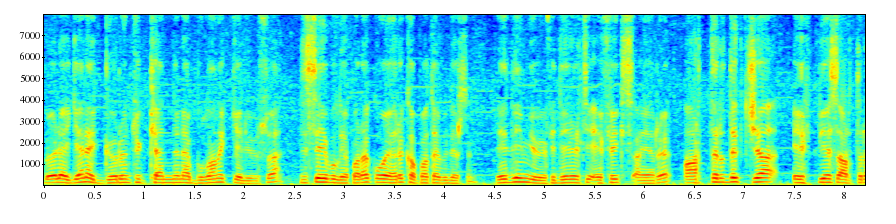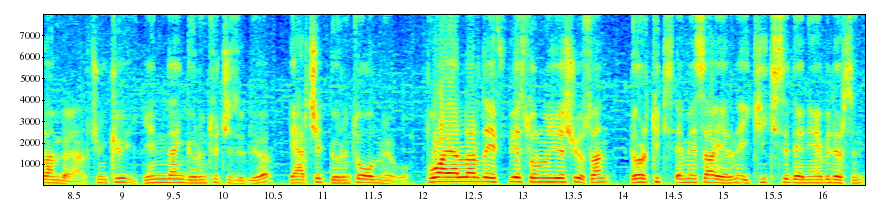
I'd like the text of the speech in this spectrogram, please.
böyle gene görüntü kendine bulanık geliyorsa Disable yaparak o ayarı kapatabilirsin. Dediğim gibi Fidelity FX ayarı arttırdıkça FPS arttıran bir ayar. Çünkü yeniden görüntü çiziliyor. Gerçek görüntü olmuyor bu. Bu ayarlarda FPS sorunu yaşıyorsan 4x MSA yerine 2x'i deneyebilirsin.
